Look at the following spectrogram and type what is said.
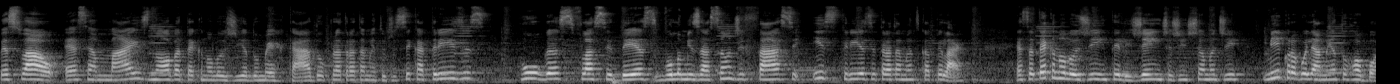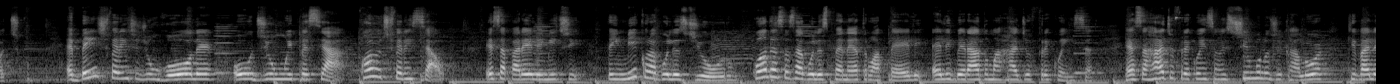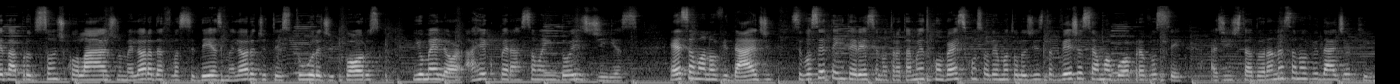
Pessoal, essa é a mais nova tecnologia do mercado para tratamento de cicatrizes, rugas, flacidez, volumização de face, estrias e tratamento capilar. Essa tecnologia inteligente a gente chama de microagulhamento robótico. É bem diferente de um roller ou de um IPCA. Qual é o diferencial? Esse aparelho emite tem microagulhas de ouro. Quando essas agulhas penetram a pele, é liberada uma radiofrequência. Essa radiofrequência é um estímulo de calor que vai levar à produção de colágeno, melhora da flacidez, melhora de textura, de poros e o melhor, a recuperação é em dois dias. Essa é uma novidade. Se você tem interesse no tratamento, converse com seu dermatologista, veja se é uma boa para você. A gente está adorando essa novidade aqui.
